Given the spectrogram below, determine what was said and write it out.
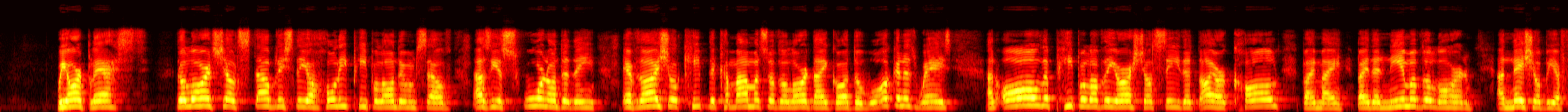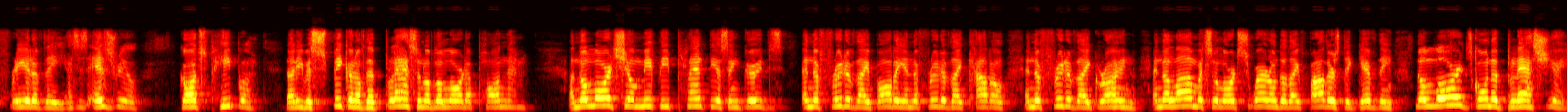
We are blessed. The Lord shall establish thee a holy people unto himself, as he has sworn unto thee, if thou shalt keep the commandments of the Lord thy God to walk in his ways, and all the people of the earth shall see that thou art called by my by the name of the Lord, and they shall be afraid of thee. This is Israel, God's people, that he was speaking of the blessing of the Lord upon them. And the Lord shall make thee plenteous in goods in the fruit of thy body, and the fruit of thy cattle, and the fruit of thy ground, and the land which the Lord sware unto thy fathers to give thee. The Lord's going to bless you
